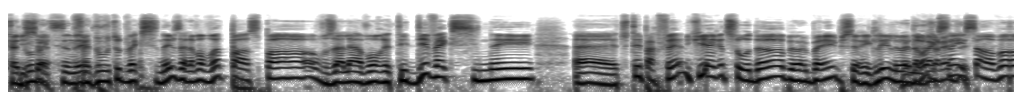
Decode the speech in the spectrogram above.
Faites-vous vacciner. Faites-vous tout vacciner. Vous allez avoir votre passeport, vous allez avoir été dévacciné. Euh, tout est parfait. Une cuillerée de soda, puis un bain, puis c'est réglé. Là. Le vaccin, il s'en va.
